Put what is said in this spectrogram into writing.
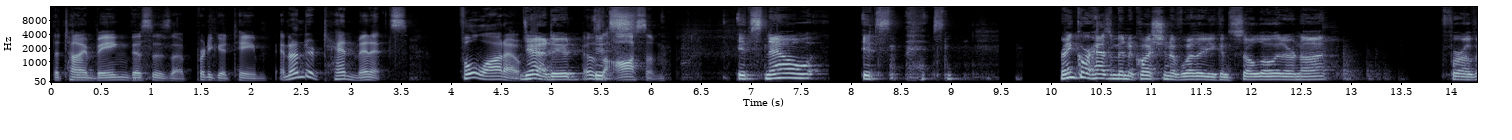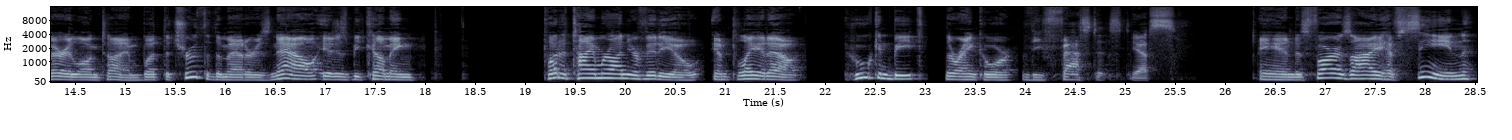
the time being, this is a pretty good team. And under ten minutes, full auto. Yeah, dude. it was it's, awesome. It's now it's, it's Rancor hasn't been a question of whether you can solo it or not for a very long time, but the truth of the matter is now it is becoming put a timer on your video and play it out. Who can beat the Rancor the fastest? Yes. And as far as I have seen,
